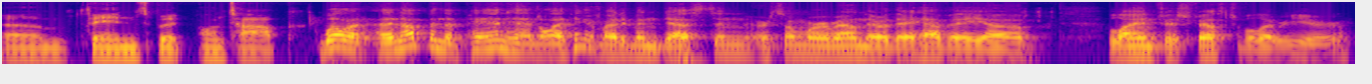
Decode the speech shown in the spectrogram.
um, fins, but on top. Well, and up in the Panhandle, I think it might have been Destin or somewhere around there. They have a uh, lionfish festival every year,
